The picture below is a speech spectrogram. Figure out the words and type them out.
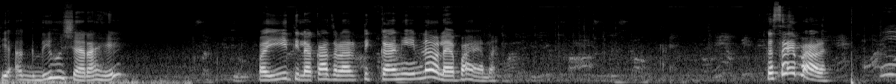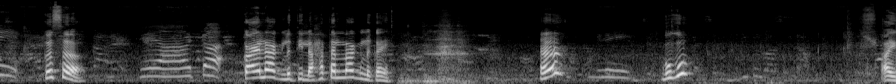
ती अगदी हुशार आहे. बाई तिला काजळा टिक्का आणि लावलाय पायाला कसं आहे बाळ? कसं? काय लागलं तिला? हाताला लागलं काय? हा? बघू. आई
